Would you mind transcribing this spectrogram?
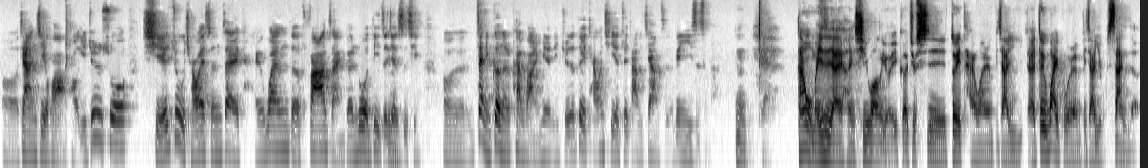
呃，嘉南计划，好，也就是说协助乔外生在台湾的发展跟落地这件事情，嗯、呃，在你个人的看法里面，你觉得对台湾企业最大的价值跟意义是什么？嗯，对。当然，我们一直以来很希望有一个就是对台湾人比较呃对外国人比较友善的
